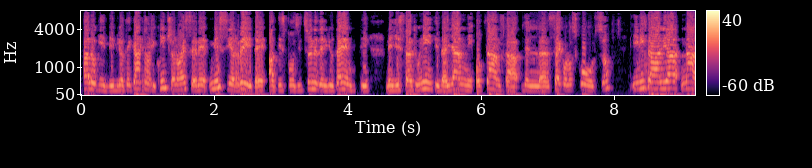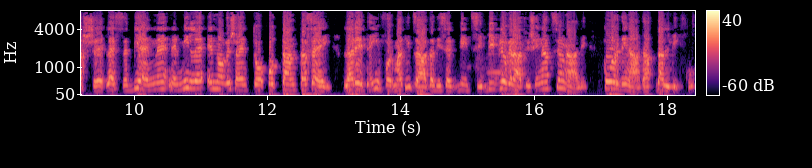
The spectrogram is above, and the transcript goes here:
cataloghi bibliotecari cominciano a essere messi in rete a disposizione degli utenti negli Stati Uniti dagli anni 80 del secolo scorso, in Italia nasce l'SBN nel 1986, la rete informatizzata di servizi bibliografici nazionali coordinata dall'ICU.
